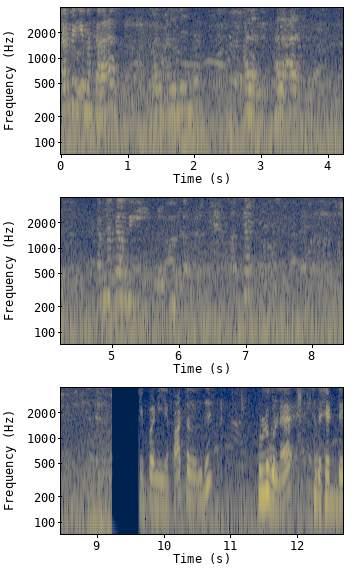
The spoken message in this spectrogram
كم بقي مكان هلا هلا هلا كم مكان بقي இப்போ நீங்கள் பார்த்தது வந்து உள்ளுக்குள்ளே இந்த ஷெட்டு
